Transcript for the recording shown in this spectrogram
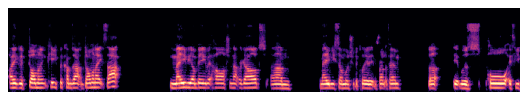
I think a dominant keeper comes out and dominates that. Maybe I'm being a bit harsh in that regard. Um, maybe someone should have cleared it in front of him, but it was poor. If you,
